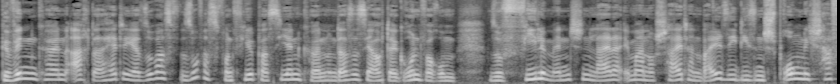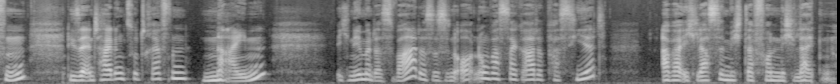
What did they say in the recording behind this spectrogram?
gewinnen können. Ach, da hätte ja sowas, sowas von viel passieren können. Und das ist ja auch der Grund, warum so viele Menschen leider immer noch scheitern, weil sie diesen Sprung nicht schaffen, diese Entscheidung zu treffen. Nein, ich nehme das wahr, das ist in Ordnung, was da gerade passiert, aber ich lasse mich davon nicht leiten.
